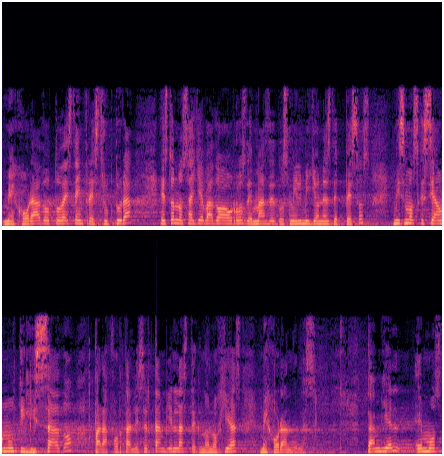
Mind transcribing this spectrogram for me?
mejorado toda esta infraestructura. Esto nos ha llevado a ahorros de más de dos mil millones de pesos, mismos que se han utilizado para fortalecer también las tecnologías, mejorándolas. También hemos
